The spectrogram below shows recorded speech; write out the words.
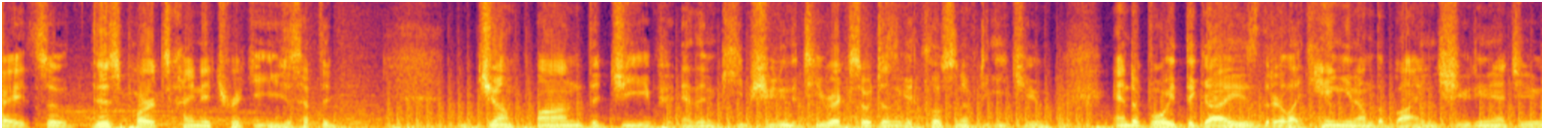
Alright, so this part's kind of tricky. You just have to jump on the Jeep and then keep shooting the T-Rex so it doesn't get close enough to eat you. And avoid the guys that are like hanging on the vine shooting at you.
